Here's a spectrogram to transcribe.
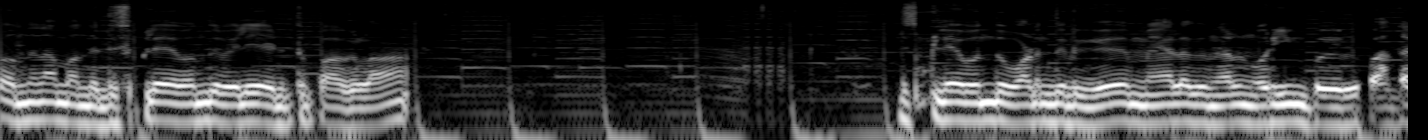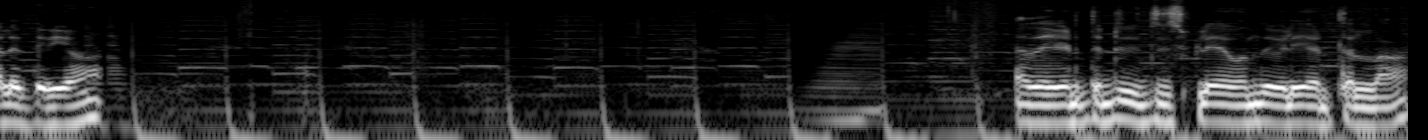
இப்போ வந்து நம்ம அந்த டிஸ்ப்ளே வந்து வெளியே எடுத்து பார்க்கலாம். டிஸ்பிளே வந்து உடஞ்சிருக்கு. மேலே இருந்தாலும் நொறியும் போயிருக்கு. பார்த்தாலே தெரியும். அதை எடுத்துட்டு டிஸ்பிளே வந்து வெளியே எடுத்துடலாம்.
